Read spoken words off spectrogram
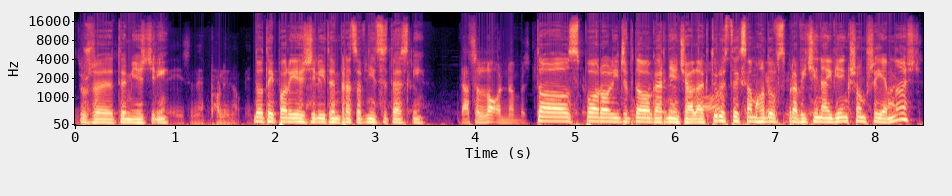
którzy tym jeździli. Do tej pory jeździli tym pracownicy Tesli. To sporo liczb do ogarnięcia, ale który z tych samochodów sprawi Ci największą przyjemność?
